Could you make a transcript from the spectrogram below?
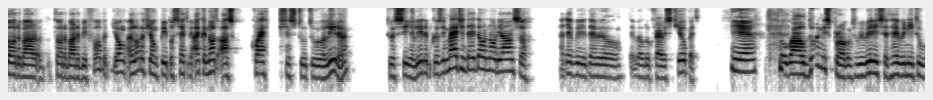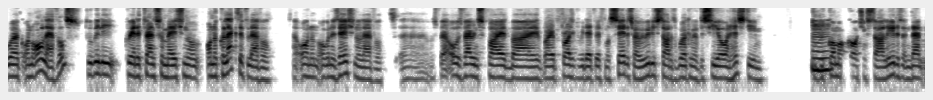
thought about thought about it before, but young a lot of young people said to me, I cannot ask questions to, to a leader, to a senior leader, because imagine they don't know the answer. And they will they will they will look very stupid. Yeah. so while doing these programs, we really said, hey, we need to work on all levels to really create a transformation on, on a collective level, uh, on an organizational level. Uh, I was very, always very inspired by by a project we did with Mercedes, where we really started working with the CEO and his team to mm-hmm. become our coaching star leaders, and then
